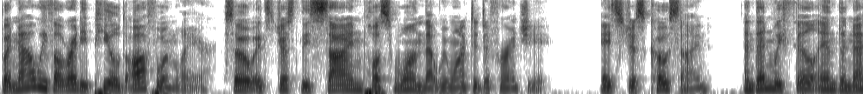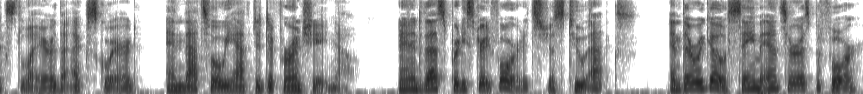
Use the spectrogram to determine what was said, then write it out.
But now we've already peeled off one layer, so it's just the sine plus 1 that we want to differentiate. It's just cosine, and then we fill in the next layer, the x squared, and that's what we have to differentiate now. And that's pretty straightforward, it's just 2x. And there we go, same answer as before,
